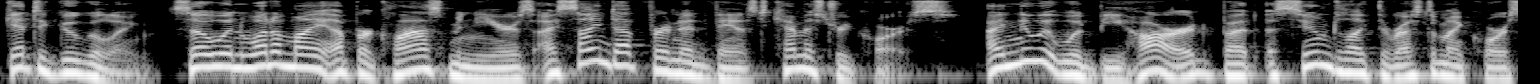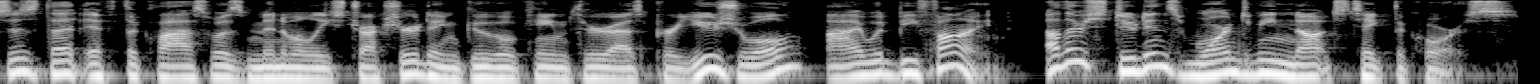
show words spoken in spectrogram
Get to Googling. So, in one of my upperclassmen years, I signed up for an advanced chemistry course. I knew it would be hard, but assumed, like the rest of my courses, that if the class was minimally structured and Google came through as per usual, I would be fine. Other students warned me not to take the course,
